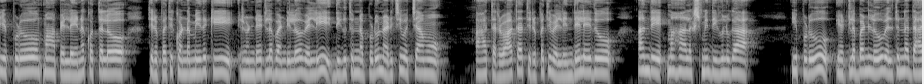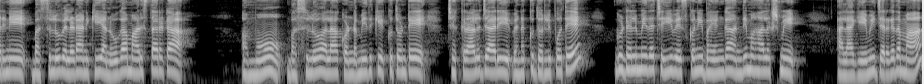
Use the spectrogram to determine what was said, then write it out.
ఎప్పుడో మా పెళ్ళైన కొత్తలో తిరుపతి కొండ మీదకి రెండేడ్ల బండిలో వెళ్ళి దిగుతున్నప్పుడు నడిచి వచ్చాము. ఆ తర్వాత తిరుపతి వెళ్ళిందే లేదు. అంది మహాలక్ష్మి దిగులుగా. ఇప్పుడు ఎడ్ల బండ్లు వెళ్తున్న దారినే బస్సులు వెళ్ళడానికి అనువుగా మారుస్తారట. అమ్మో బస్సులో అలా కొండ మీదకి ఎక్కుతుంటే చక్రాలు జారి వెనక్కు దొర్లిపోతే గుండెల మీద చెయ్యి వేసుకొని భయంగా అంది మహాలక్ష్మి. అలాగేమీ జరగదమ్మా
